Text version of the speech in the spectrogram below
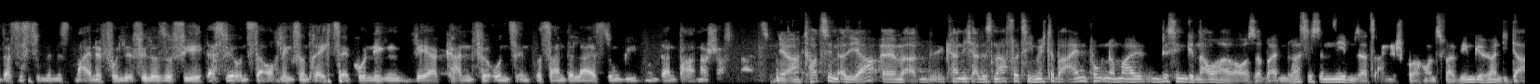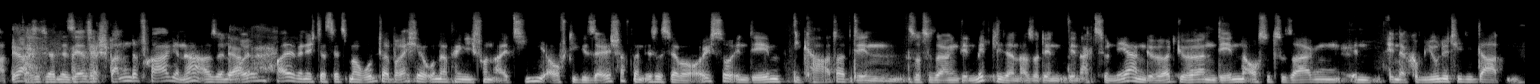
das ist zumindest meine Philosophie, dass wir uns da auch links und rechts erkundigen, wer kann für uns interessante Leistungen bieten und dann Partnerschaften einzugehen. Ja, trotzdem, also ja, ähm, kann ich alles nachvollziehen. Ich möchte aber einen Punkt nochmal ein bisschen genauer herausarbeiten. Du hast es im Nebensatz angesprochen, und zwar, wem gehören die Daten? Ja. Das ist ja eine sehr, sehr spannende Frage. Ne? Also in ja. eurem Fall, wenn ich das jetzt mal runterbreche, unabhängig von IT auf die Gesellschaft, dann ist es ja bei euch so, in dem nachdem die Charta den sozusagen den Mitgliedern, also den, den Aktionären gehört, gehören denen auch sozusagen in, in der Community die Daten.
